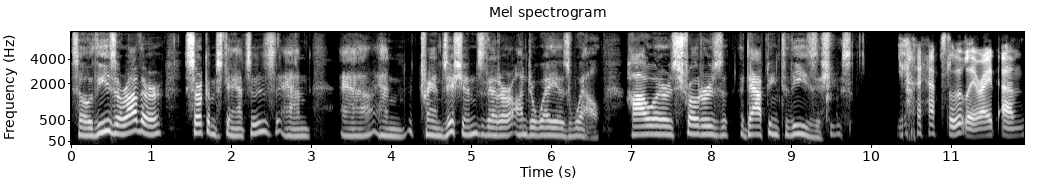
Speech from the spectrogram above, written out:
So these are other circumstances and uh, and transitions that are underway as well. How is Schroders adapting to these issues? Yeah, absolutely right. Um,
